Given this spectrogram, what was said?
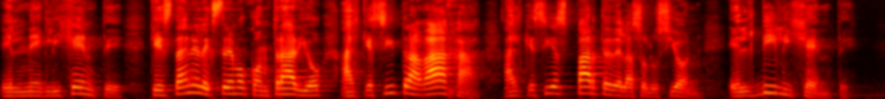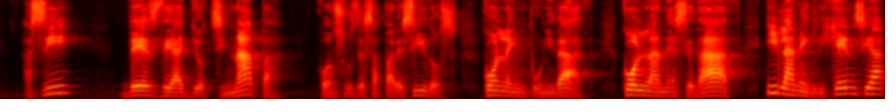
el negligente, que está en el extremo contrario al que sí trabaja, al que sí es parte de la solución, el diligente. Así, desde Ayotzinapa, con sus desaparecidos, con la impunidad, con la necedad y la negligencia,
